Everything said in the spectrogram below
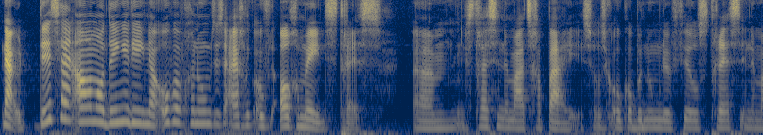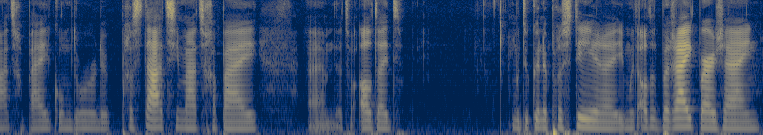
Nou, dit zijn allemaal dingen die ik nou op heb genoemd, is eigenlijk over het algemeen stress. Um, stress in de maatschappij. Zoals ik ook al benoemde, veel stress in de maatschappij komt door de prestatiemaatschappij. Um, dat we altijd moeten kunnen presteren. Je moet altijd bereikbaar zijn.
